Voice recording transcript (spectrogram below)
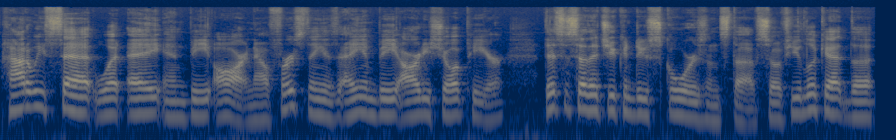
how do we set what A and B are? Now, first thing is A and B already show up here. This is so that you can do scores and stuff. So if you look at the,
